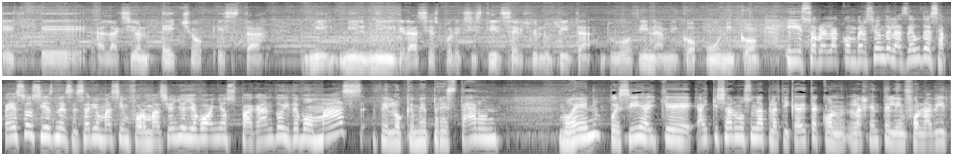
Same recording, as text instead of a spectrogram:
Eh, eh, a la acción hecho está. Mil, mil, mil gracias por existir, Sergio Lupita, dúo dinámico único. Y sobre la conversión de las deudas a pesos, si es necesario más información, yo llevo años pagando y debo más de lo que me prestaron. Bueno, pues sí, hay que, hay que echarnos una platicadita con la gente del Infonavit.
